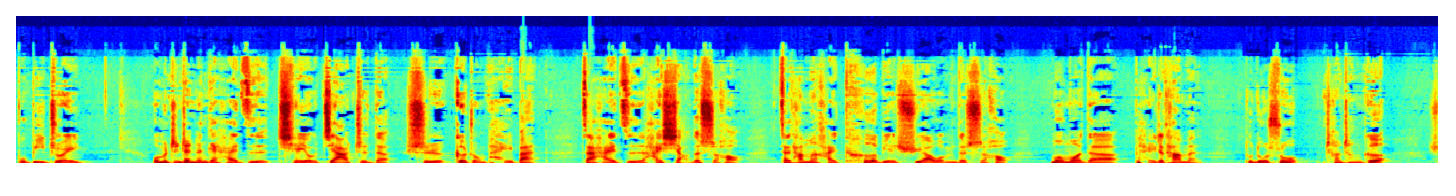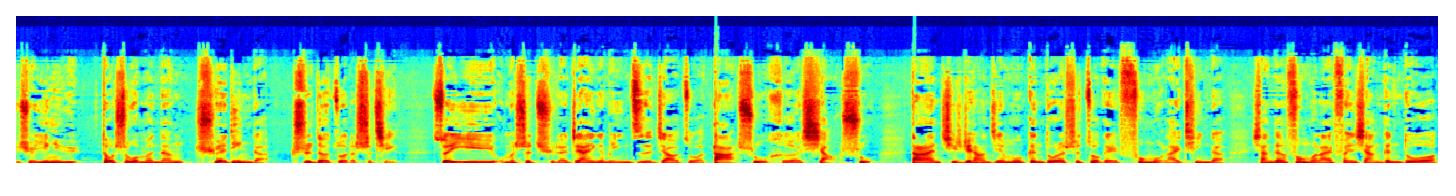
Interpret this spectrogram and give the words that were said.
不必追。我们真正能给孩子且有价值的是各种陪伴，在孩子还小的时候，在他们还特别需要我们的时候，默默的陪着他们，读读书、唱唱歌、学学英语，都是我们能确定的、值得做的事情。所以我们是取了这样一个名字，叫做“大树和小树”。当然，其实这档节目更多的是做给父母来听的，想跟父母来分享更多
